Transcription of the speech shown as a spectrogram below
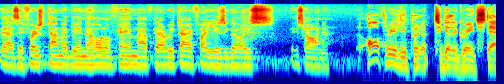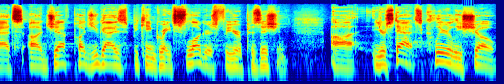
as the first time I've been in the Hall of Fame after I retired five years ago it's, is an honor. All three of you put together great stats. Uh, Jeff, Pudge, you guys became great sluggers for your position. Uh, your stats clearly show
